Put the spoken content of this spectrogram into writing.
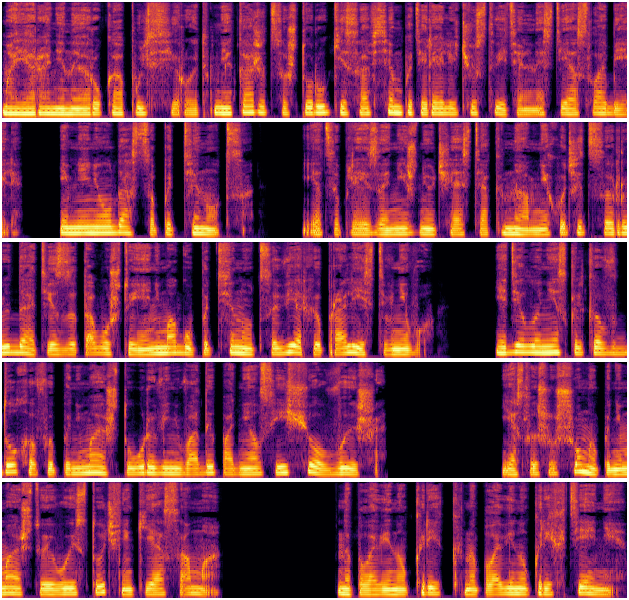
Моя раненая рука пульсирует. Мне кажется, что руки совсем потеряли чувствительность и ослабели, и мне не удастся подтянуться. Я цепляюсь за нижнюю часть окна, мне хочется рыдать из-за того, что я не могу подтянуться вверх и пролезть в него — я делаю несколько вдохов и понимаю, что уровень воды поднялся еще выше. Я слышу шум и понимаю, что его источник я сама. Наполовину крик, наполовину кряхтение.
